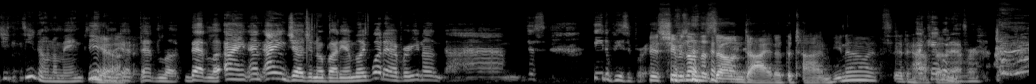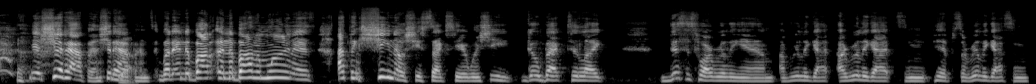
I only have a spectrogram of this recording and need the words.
you, you know what I mean? Yeah, Yeah. That, that look, that look. I ain't, I ain't judging nobody. I'm like, whatever, you know. Just eat a piece of bread. She was on the zone diet at the time. You know, it's it happens. Okay, whatever. yeah, shit happens. Shit Yeah. happens. But in the bottom, and the bottom line is, I think she knows she sucks here when she go back to like, this is who I really am. I really got, I really got some hips. I really got some,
